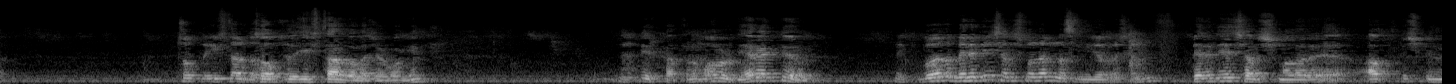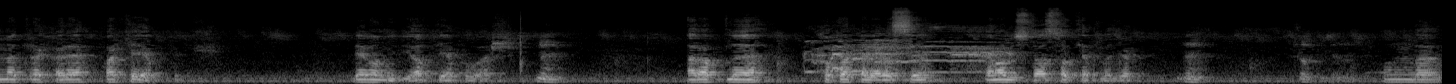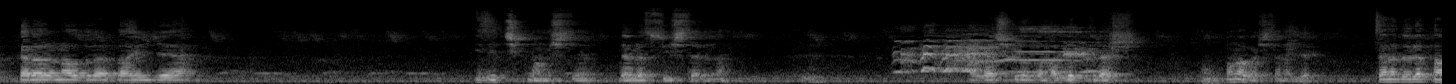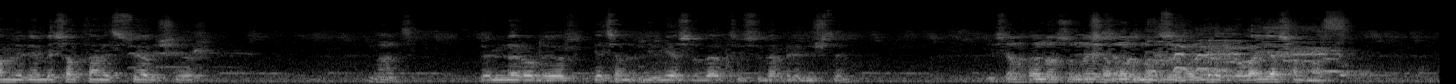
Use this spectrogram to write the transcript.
Toplu iftar da toplu olacak. iftar da olacak o gün. Evet. Bir katılım olur diye bekliyorum. Peki. Bu arada belediye çalışmaları nasıl gidiyor başkanım? Belediye çalışmaları 60 bin metrekare parke yaptık. Devam ediyor. Altyapı var. Evet. Arap'la Toprakkale arası kanal üstü asfalt yapılacak. Evet. Çok güzel. Onun da kararını aldılar daha önce izin çıkmamıştı devlet su işlerinden. Allah şükür onu da hallettiler. Ona başlanacak. Sana da öyle tahmin ediyorum 5-6 tanesi suya düşüyor. Maalesef. Ölüler oluyor. Geçen 20 yaşında tüysüden biri düştü. İnşallah bundan sonra İnşallah bundan sonra böyle bir olay yaşanmaz.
